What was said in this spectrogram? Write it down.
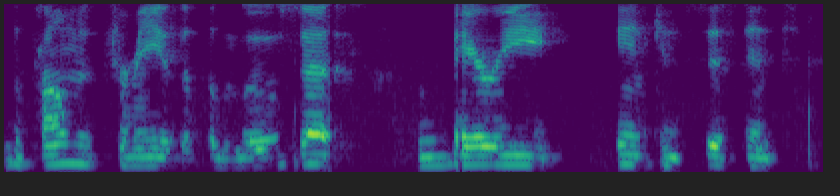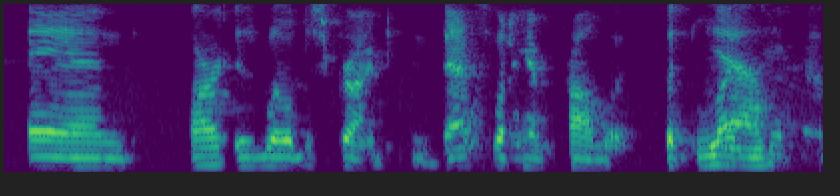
the problem for me is that the move sets very inconsistent and aren't as well described. That's what I have a problem with. But Yeah, like, that's,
